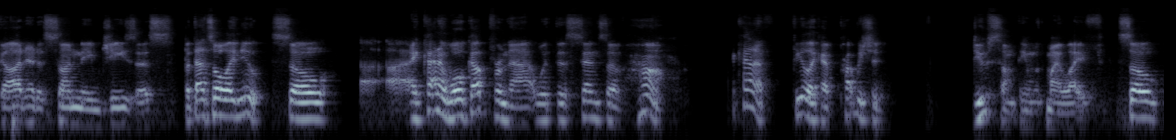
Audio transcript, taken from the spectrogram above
God had a son named Jesus, but that's all I knew. So uh, I kind of woke up from that with this sense of, huh, I kind of feel like I probably should do something with my life. So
